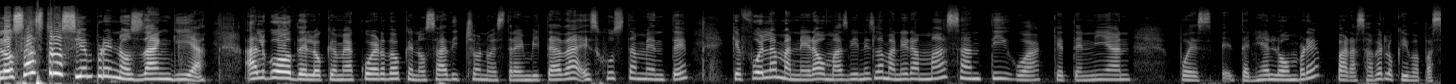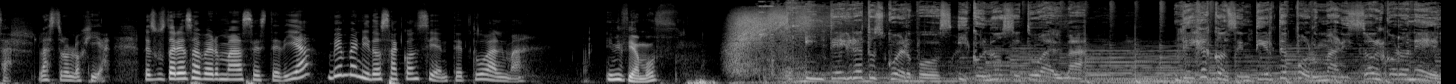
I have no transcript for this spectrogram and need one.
Los astros siempre nos dan guía. Algo de lo que me acuerdo que nos ha dicho nuestra invitada es justamente que fue la manera, o más bien es la manera más antigua que tenían pues eh, tenía el hombre para saber lo que iba a pasar, la astrología. ¿Les gustaría saber más este día? Bienvenidos a Consciente, tu alma. Iniciamos. Integra tus cuerpos y conoce tu alma. Deja consentirte por Marisol Coronel.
